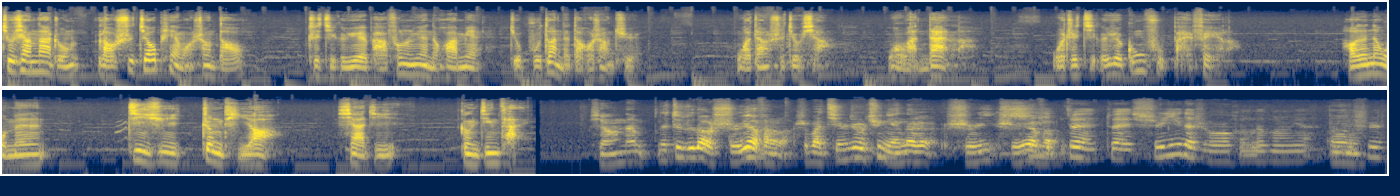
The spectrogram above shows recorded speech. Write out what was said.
就像那种老式胶片往上倒，这几个月爬疯人院的画面就不断的倒上去。我当时就想，我完蛋了，我这几个月功夫白费了。好的，那我们继续正题啊，下集更精彩。行，那那这就到十月份了，是吧？其实就是去年的十一十月份。对对，十一的时候红的疯人院，嗯，是，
